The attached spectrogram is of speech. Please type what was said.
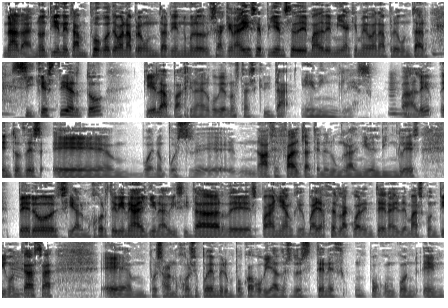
Nada, no tiene tampoco, te van a preguntar ni el número, o sea, que nadie se piense de madre mía que me van a preguntar. Sí que es cierto que la página del gobierno está escrita en inglés, ¿vale? Entonces, eh, bueno, pues eh, no hace falta tener un gran nivel de inglés, pero si a lo mejor te viene alguien a visitar de España, aunque vaya a hacer la cuarentena y demás contigo en casa, eh, pues a lo mejor se pueden ver un poco agobiados. Entonces, tened un poco en, con- en-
